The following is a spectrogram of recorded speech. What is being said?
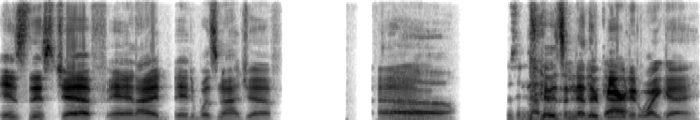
"Is this Jeff?" And I it was not Jeff. Um, oh. It was another it was another guy. bearded white guy.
